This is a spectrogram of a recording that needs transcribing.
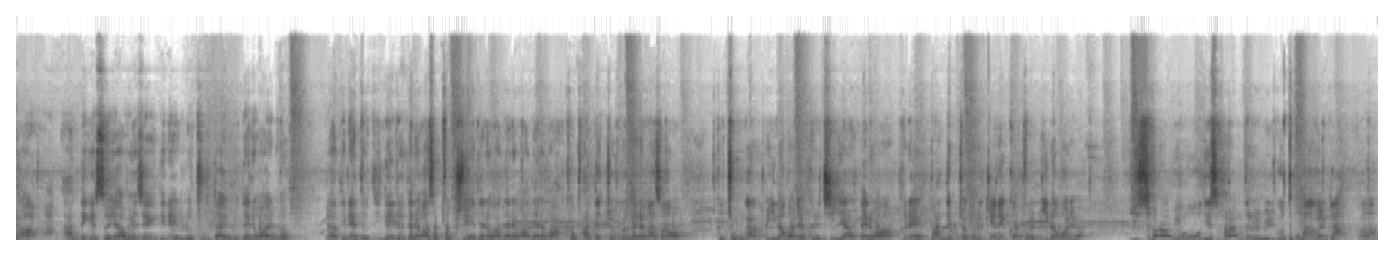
야, 아, 안 되겠어. 야, 회색 니네 일로 둘 다 일로 내려와 일로. 야 니네도 니네도 내려가서 복수해 내려가 내려가 내려가 그 반대쪽으로 내려가서 그 총각 밀어버려 그렇지 야 내려와 그래 반대쪽으로 걔네 커플 밀어버려 이 사람이 어디 사람들을 밀고 도망을 가? 어?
